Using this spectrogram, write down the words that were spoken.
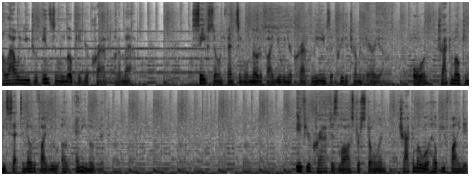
allowing you to instantly locate your craft on a map. Safe zone fencing will notify you when your craft leaves a predetermined area, or Trackimo can be set to notify you of any movement. If your craft is lost or stolen, Trackimo will help you find it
